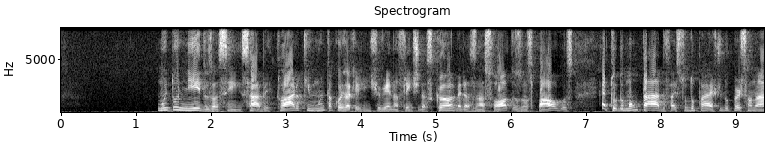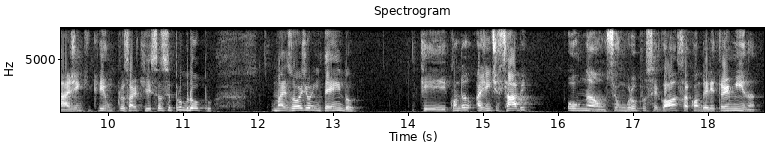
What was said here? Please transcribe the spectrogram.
muito unidos, assim, sabe? Claro que muita coisa que a gente vê na frente das câmeras, nas fotos, nos palcos, é tudo montado, faz tudo parte do personagem que criam para os artistas e para o grupo. Mas hoje eu entendo que quando a gente sabe ou não se um grupo se gosta quando ele termina,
